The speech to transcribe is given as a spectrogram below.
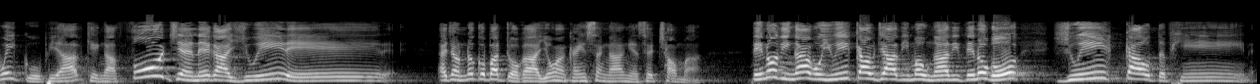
ဝိဒ်ကိုဘုရားခင်ကသိုးကြံတဲ့ကရွေးတယ်တဲ့အဲကြောင့်နှုတ်ကပတ်တော်ကယောဟန်ခိုင်း15ငယ်16မှာသင်တို့ဒီငါ့ကိုရွေးကောက်ကြသည်မဟုတ်ငါသည်သင်တို့ကိုရွေးကောက်သဖြင့်တဲ့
